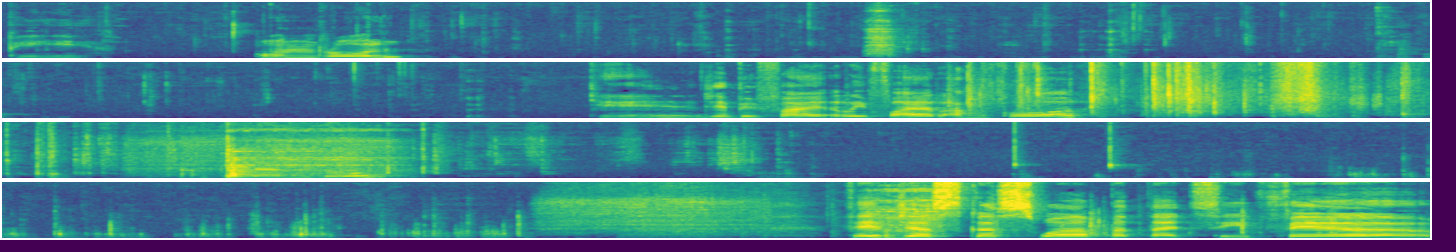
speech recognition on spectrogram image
P on roll Oke, okay, JB fire, refire angkor. Tampilan dan low. Fait juste que soit peut-être c'est fait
